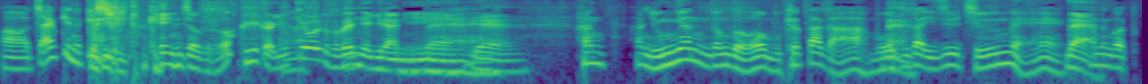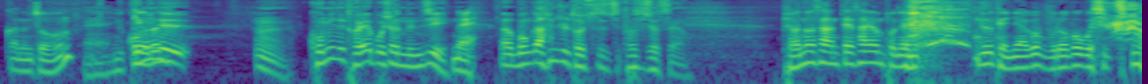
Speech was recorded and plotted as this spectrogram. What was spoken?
어, 짧게 느껴집니다, 개인적으로. 그러니까 6개월도 더 된 얘기라니. 네. 예. 한, 한 6년 정도 묵혔다가 모두 네. 다 잊을 즈음에 네. 하는 것과는 좀, 네, 6개월은. 고민을 응, 고민을 더 해보셨는지 네. 어, 뭔가 한줄더더 쓰셨어요. 변호사한테 사연 보내도 되냐고 물어보고 싶지만,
